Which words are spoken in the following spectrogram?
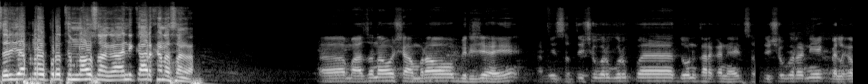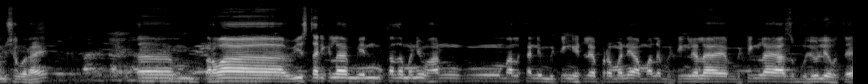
सर जी आपलं प्रथम नाव सांगा आणि कारखाना सांगा. अ, माझं नाव शामराव बिर्जे आहे. आम्ही सतीश शुगर ग्रुप अ, दोन कारखाने आहेत. सतीश शुगर आणि एक बेलगाम शुगर आहे. तर परवा वीस तारखेला मेन मुकादम आणि वाहन मालकांनी मिटिंग घेतल्याप्रमाणे आम्हाला मिटिंगला मिटिंगला आज बोलवले होते.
